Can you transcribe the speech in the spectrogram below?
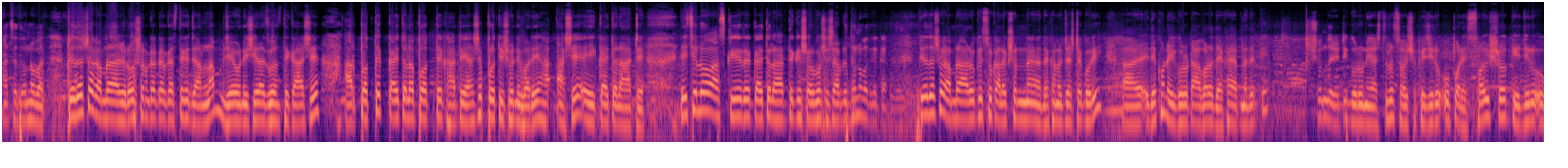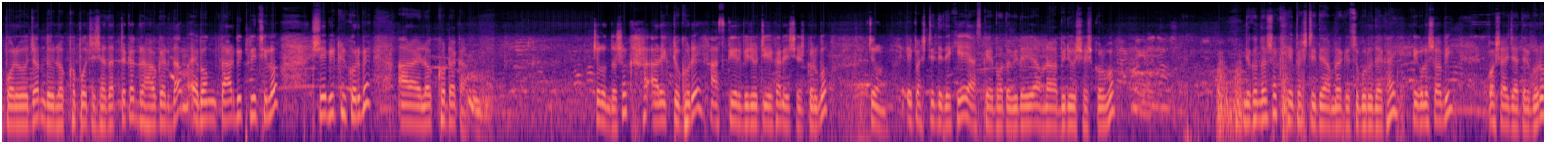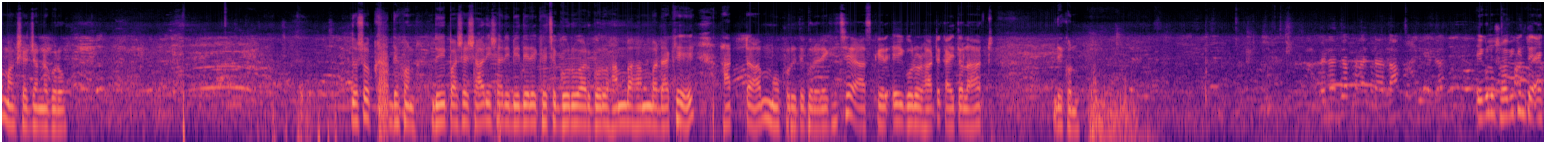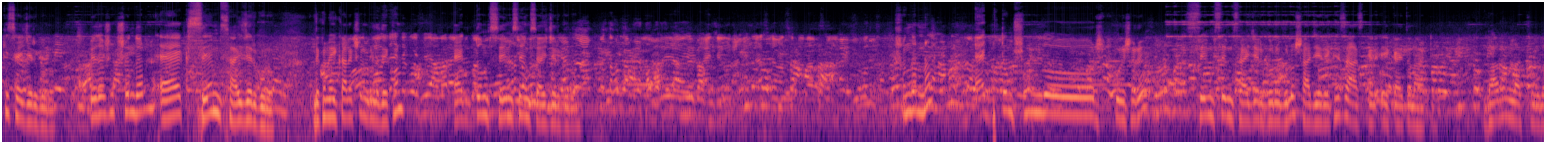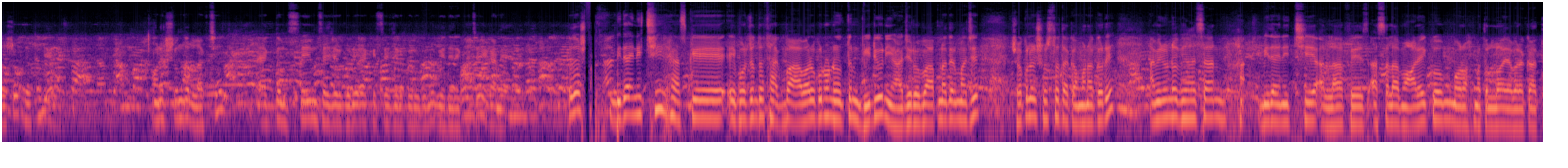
আচ্ছা ধন্যবাদ। প্রিয় দর্শক আমরা রোশন কাকার কাছ থেকে জানলাম যে উনি সিরাজগঞ্জ থেকে আসে আর প্রত্যেক কাইতলা প্রত্যেক হাটে আসে প্রতি শনিবারে আসে এই কাইতলা হাটে। এই ছিল আজকের কাইতলা হাট থেকে সর্বশেষ আপনি ধন্যবাদ কাকা। প্রিয় দর্শক আমরা আরও কিছু কালেকশন দেখানোর চেষ্টা করি। আর দেখুন এই গরুটা আবারও দেখায় আপনাদেরকে। সুন্দর এটি গরু নিয়ে আসছিল ছয়শো কেজির উপরে। ছয়শো কেজির উপরে ওজন দুই লক্ষ পঁচিশ হাজার টাকা গ্রাহকের দাম এবং তার বিক্রি ছিল, সে বিক্রি করবে আড়াই লক্ষ টাকা। চলুন দর্শক আর একটু ঘুরে আজকের ভিডিওটি এখানে শেষ করব। চলুন, এই পাশটিতে দেখিয়ে আজকের মতো বিদায় আমরা ভিডিও শেষ করব। দেখুন দর্শক, এই পাশটিতে আমরা কিছু গরু দেখাই। এগুলো সবই কষাই জাতের গরু, মাংসের জন্য গরু। দর্শক, দেখুন, দুই পাশে সারি সারি বেঁধে রেখেছে গরু আর গরু হাম্বা হাম্বা ডাকে। হাটটা মুখরিত করে রেখেছে আজকের এই গরুর হাট, কাইতলা হাট। দেখুন। এগুলো সবই কিন্তু একই সাইজের গরু। প্রিয় দর্শক সুন্দর এক সেম সাইজের গরু। দেখুন এই কালেকশনগুলো দেখুন একদম সেম সেম সাইজের গরু। সুন্দর না? একদম সুন্দর পরিসরে সেম সেম সাইজের গরুগুলো সাজিয়ে রেখেছে আজকের এই কাইতলা হাটে। দারুণ লাগছে দর্শক দেখুন। অনেক সুন্দর লাগছে। একদম সেম সাইজের গরু একই সাইজের গরুগুলো বেঁধে রেখেছে এখানে। দর্শক, বিদায় নিচ্ছি। আজকে এ পর্যন্ত থাকব। আবারও কোনো নতুন ভিডিও নিয়ে হাজির হব আপনাদের মাঝে। সকলের সুস্থতা কামনা করে আমি নবী হাসান বিদায় নিচ্ছি। আল্লাহ হাফেজ। আসসালামু আলাইকুম রহমতুল্লাহ বারকাত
